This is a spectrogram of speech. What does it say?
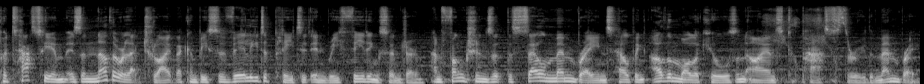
Potassium is another electrolyte that can be severely depleted in refeeding syndrome and functions at the cell membranes helping other molecules and ions to pass through the membrane.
